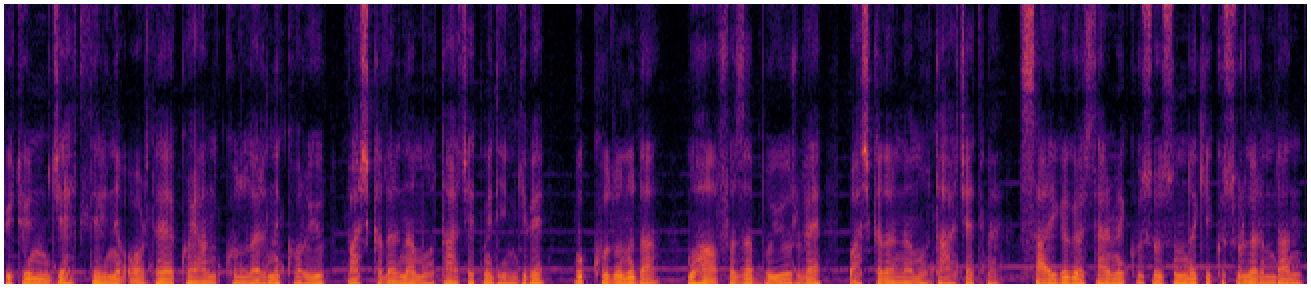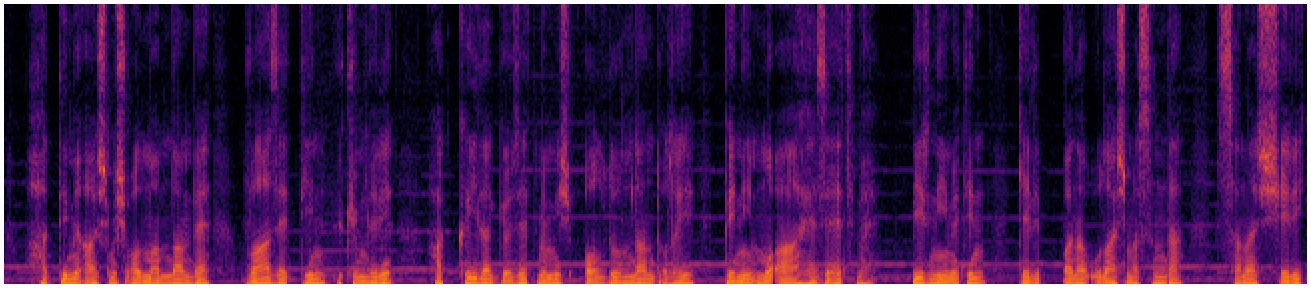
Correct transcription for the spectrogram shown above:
bütün cehdlerini ortaya koyan kullarını koruyup başkalarına muhtaç etmediğin gibi bu kulunu da muhafaza buyur ve başkalarına muhtaç etme. Saygı göstermek hususundaki kusurlarımdan, haddimi aşmış olmamdan ve vaaz ettiğin hükümleri hakkıyla gözetmemiş olduğumdan dolayı beni muahaze etme. Bir nimetin gelip bana ulaşmasında sana şerik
